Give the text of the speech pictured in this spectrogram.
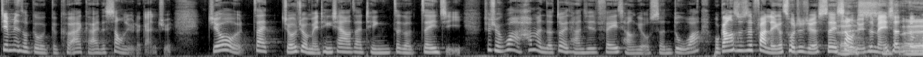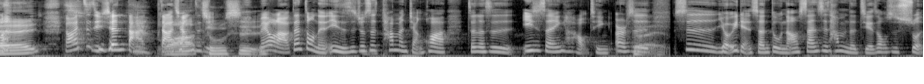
见面的时候给我一个可爱可爱的少女的感觉，结果我在久久没听，现在要再听这个这一集，就觉得哇，他们的对谈其实非常有深度哇！我刚刚是不是犯了一个错，就觉得所以少女是没深度吗？哎 赶快自己先打打枪自己。出事没有啦，但重点的意思是，就是他们讲话真的是一是声音好听，二是是有一点深度，然后三是他们的节奏是顺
